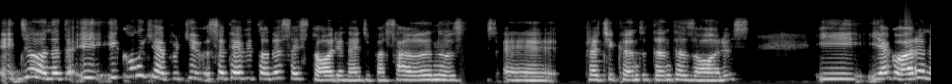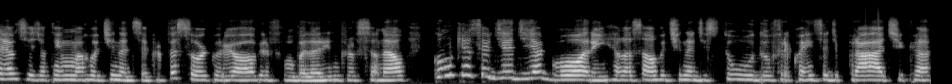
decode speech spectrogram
E, Jonathan, e, e, como que é? Porque você teve toda essa história, né, de passar anos é, praticando tantas horas, e, e agora, né, você já tem uma rotina de ser professor, coreógrafo, bailarino profissional. Como que é seu dia a dia agora em relação à rotina de estudo, frequência de prática?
